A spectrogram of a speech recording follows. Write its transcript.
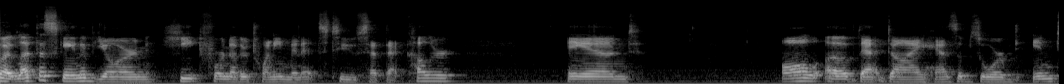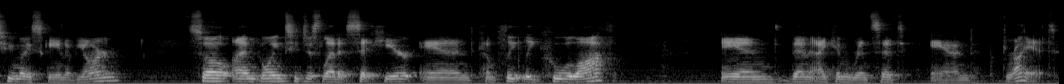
So I let the skein of yarn heat for another 20 minutes to set that color. And all of that dye has absorbed into my skein of yarn. So I'm going to just let it sit here and completely cool off. And then I can rinse it and dry it.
